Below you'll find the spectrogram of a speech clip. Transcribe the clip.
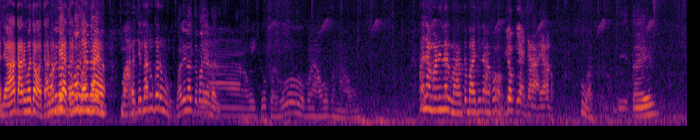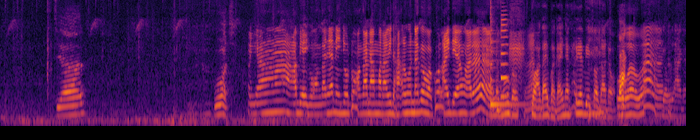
અલ્યા આ તારી વાત હજારનું બે હજારનું બંધ થાય. મારે કેટલાનું કરવું. મણીલાલ તમારી હેડો. આ, શું કરવું? પણ આવું પણ ના આવું અલ્યા મણીલાલ મારે તો બાજી નાખો. બે હજાર આયાનો શું વાત? ત્રણ ચાર પાંચ આ બે ગોંગા ને જો ટોંગા ના મરાવી ધારો ને કે વખો લાવી દે મારે એટલે હું કહું, તો આગાઈ ભગાઈ ના ખાવ્યા બે ચોગા તો. વાહ વાહ કેવું લાગે?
